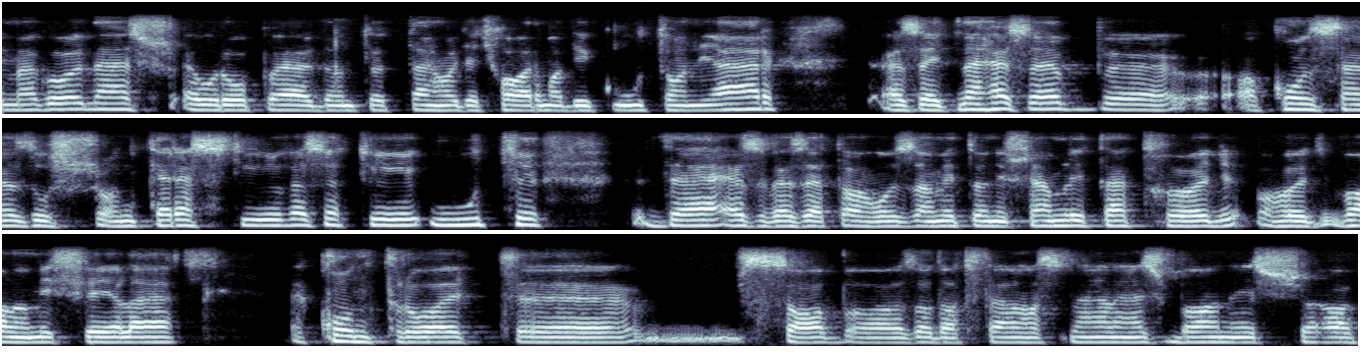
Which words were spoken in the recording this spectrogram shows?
megoldás. Európa eldöntötte, hogy egy harmadik úton jár, ez egy nehezebb, a konszenzuson keresztül vezető út, de ez vezet ahhoz, amit ön is említett, hogy, hogy valamiféle kontrollt szab az adatfelhasználásban, és a,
